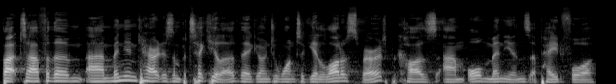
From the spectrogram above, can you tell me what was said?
but uh, for the uh, minion characters in particular, they're going to want to get a lot of spirit because um, all minions are paid for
